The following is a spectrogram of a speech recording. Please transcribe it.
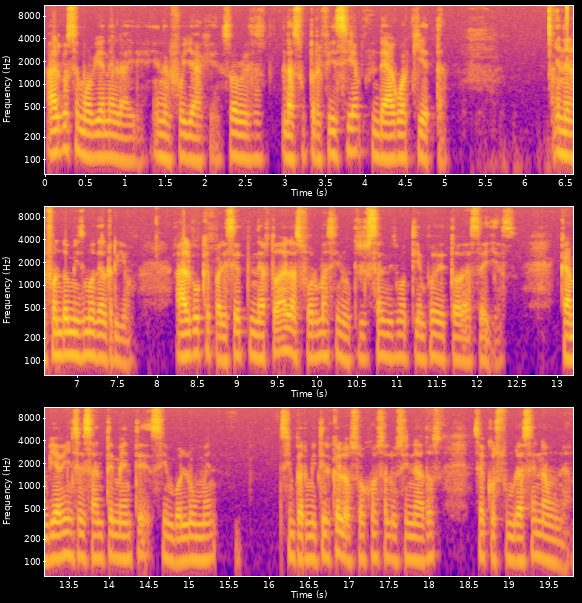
algo se movía en el aire, en el follaje, sobre la superficie de agua quieta, en el fondo mismo del río, algo que parecía tener todas las formas y nutrirse al mismo tiempo de todas ellas. Cambiaba incesantemente sin volumen sin permitir que los ojos alucinados se acostumbrasen a una.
